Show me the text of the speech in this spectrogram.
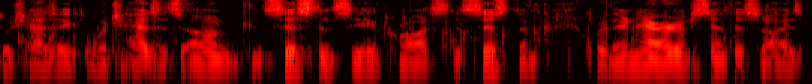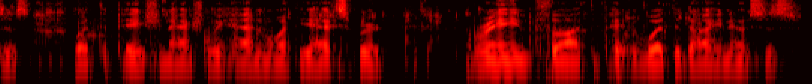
which has a which has its own consistency across the system, where the narrative synthesizes what the patient actually had and what the expert brain thought the, what the diagnosis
